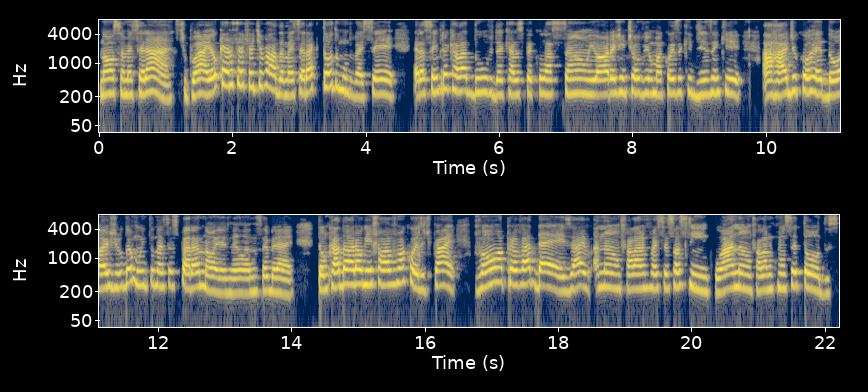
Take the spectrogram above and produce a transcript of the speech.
nossa, mas será? Tipo, ah, eu quero ser efetivada, mas será que todo mundo vai ser? Era sempre aquela dúvida, aquela especulação, e hora a gente ouviu uma coisa que dizem que a rádio corredor empreendedor ajuda muito nessas paranoias, né, lá no Sebrae. Então, cada hora alguém falava uma coisa, tipo, ai, vão aprovar 10, ai, ah, não, falaram que vai ser só 5, ah, não, falaram que vão ser todos.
